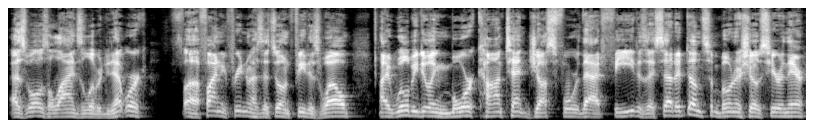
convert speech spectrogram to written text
as well as the Lions of Liberty Network. Uh, Finding Freedom has its own feed as well. I will be doing more content just for that feed. As I said, I've done some bonus shows here and there.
